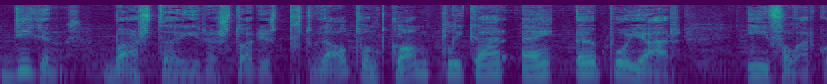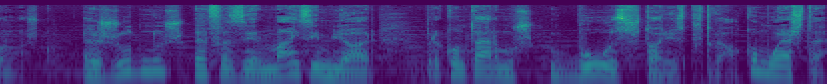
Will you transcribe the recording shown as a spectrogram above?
diga-nos. Basta ir a historiasdeportugal.com, clicar em apoiar e falar connosco. Ajude-nos a fazer mais e melhor para contarmos boas histórias de Portugal, como esta,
